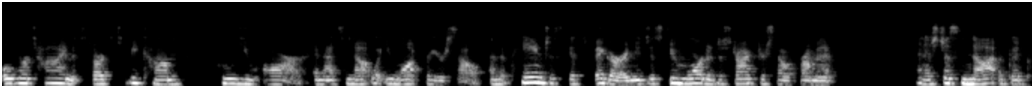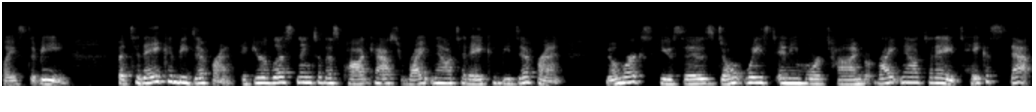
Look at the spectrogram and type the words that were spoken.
Over time, it starts to become who you are. And that's not what you want for yourself. And the pain just gets bigger, and you just do more to distract yourself from it. And it's just not a good place to be. But today can be different. If you're listening to this podcast right now, today can be different. No more excuses. Don't waste any more time. But right now, today, take a step.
